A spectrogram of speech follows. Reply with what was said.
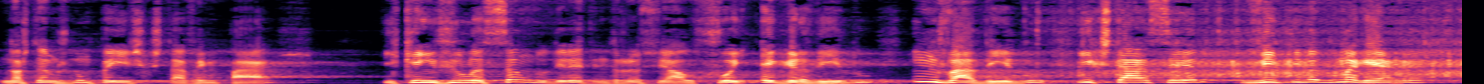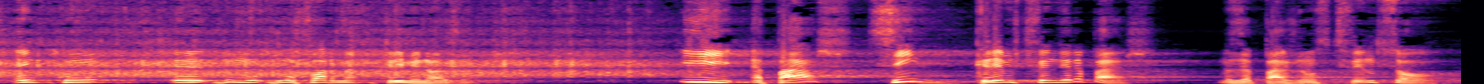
Nós estamos num país que estava em paz e que, em violação do direito internacional, foi agredido, invadido e que está a ser vítima de uma guerra em, com, eh, de, uma, de uma forma criminosa. E a paz, sim, queremos defender a paz, mas a paz não se defende só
